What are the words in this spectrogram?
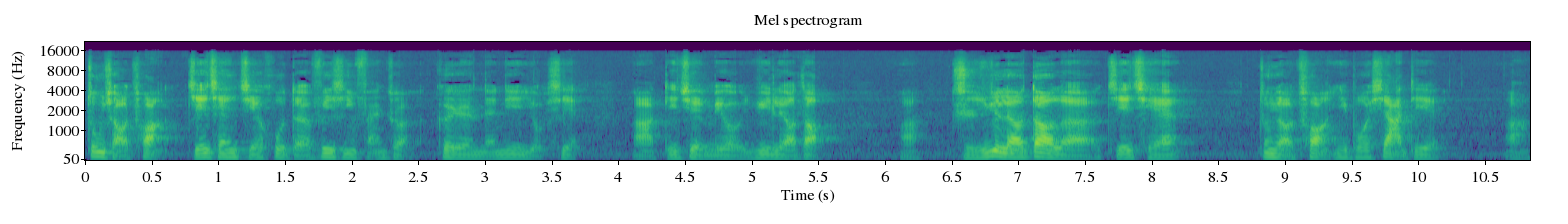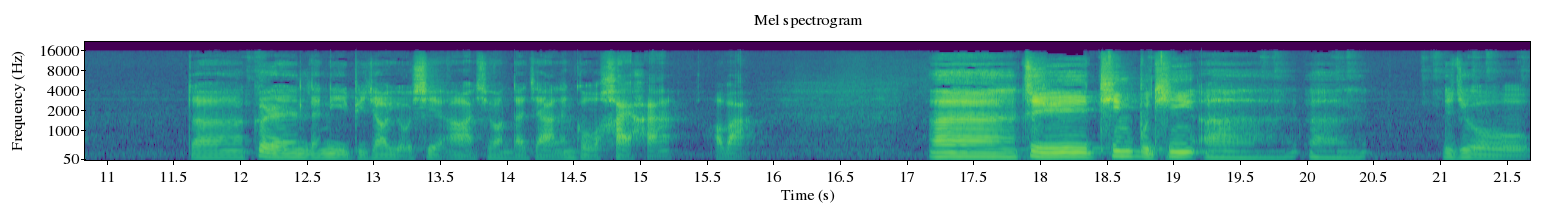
中小创节前节后的微型反转，个人能力有限啊，的确没有预料到啊，只预料到了节前中小创一波下跌啊，的个人能力比较有限啊，希望大家能够海涵，好吧？嗯、至于听不听啊，呃，那就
